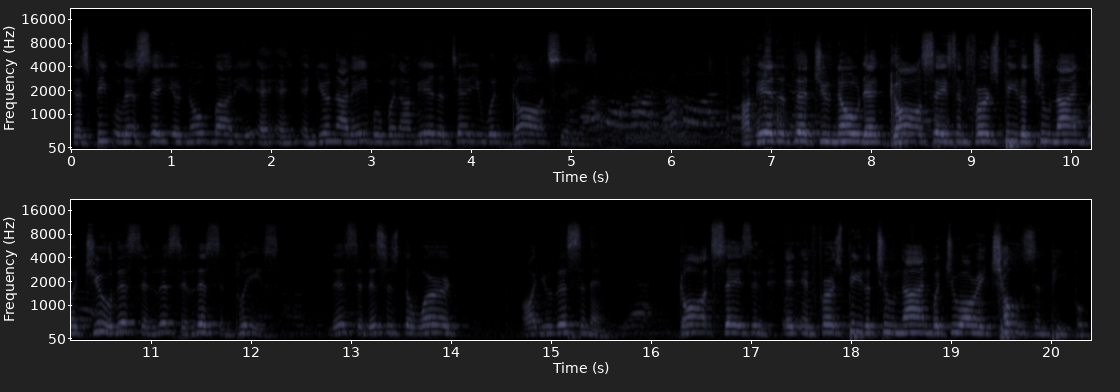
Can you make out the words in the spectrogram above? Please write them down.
There's people that say you're nobody and, and, and you're not able, but I'm here to tell you what God says. I'm here to let you know that God says in 1 Peter 2 9, but you, listen, listen, listen, please. Listen, this is the word. Are you listening? God says in, in, in 1 Peter 2 9, but you are a chosen people.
